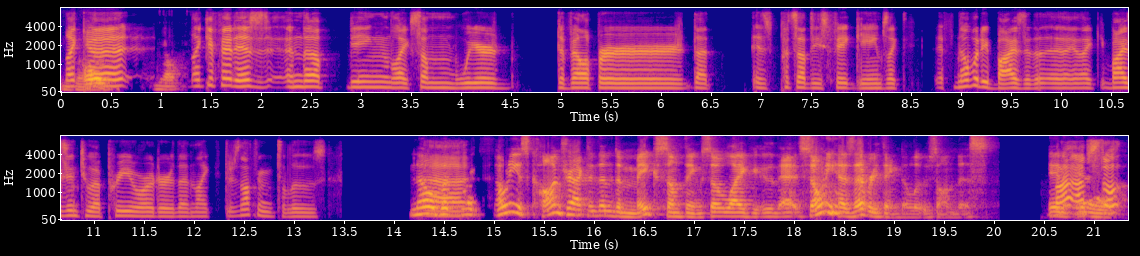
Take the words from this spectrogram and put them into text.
Like, uh, No. like if it is end up being like some weird developer that is puts out these fake games, like if nobody buys it, uh, like buys into a pre-order, then like there's nothing to lose. No, Uh, but like, Sony has contracted them to make something, so like Sony has everything to lose on this. In- I- I'm in still.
